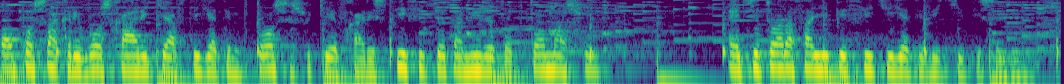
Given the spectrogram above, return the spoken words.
Όπως ακριβώς χάρηκε αυτή για την πτώση σου και ευχαριστήθηκε όταν είδε το πτώμα σου έτσι τώρα θα λυπηθεί και για τη δική της ερήμωση.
